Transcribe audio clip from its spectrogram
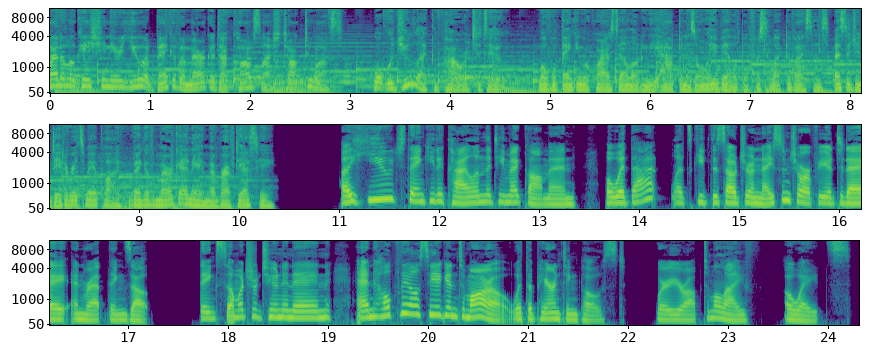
Find a location near you at bankofamerica.com slash talk to us. What would you like the power to do? Mobile banking requires downloading the app and is only available for select devices. Message and data rates may apply. Bank of America and a member FDIC. A huge thank you to Kyle and the team at Gottman. But with that, let's keep this outro nice and short for you today and wrap things up. Thanks so much for tuning in, and hopefully I'll see you again tomorrow with a parenting post where your optimal life awaits.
